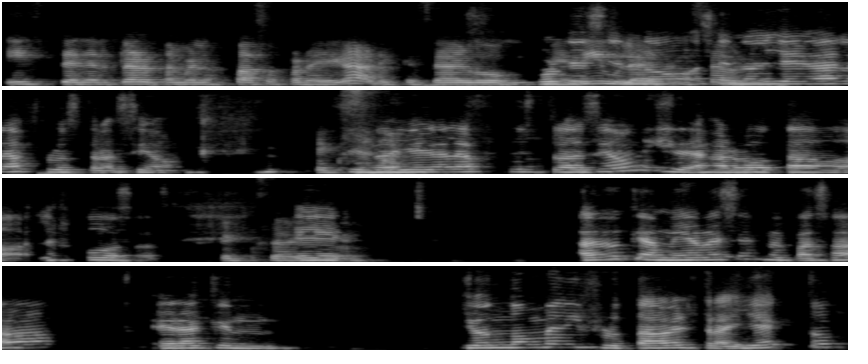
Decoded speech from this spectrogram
y tener claro también los pasos para llegar y que sea algo porque si no, si no llega la frustración si no llega la frustración y dejar botado las cosas Exacto. Eh, algo que a mí a veces me pasaba era que yo no me disfrutaba el trayecto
